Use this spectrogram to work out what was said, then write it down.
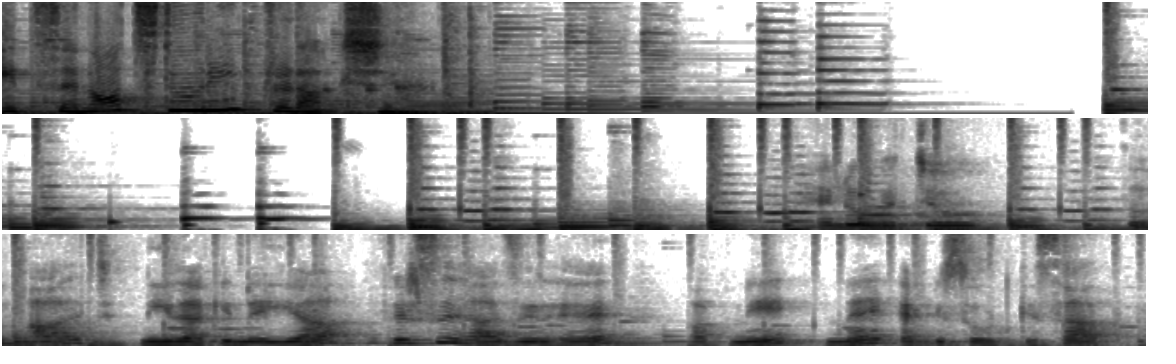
It's an odd story production. Hello बच्चों। तो आज नीरा की नैया फिर से हाजिर है अपने नए एपिसोड के साथ।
